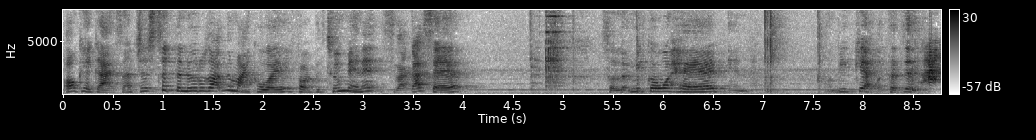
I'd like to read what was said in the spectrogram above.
Okay guys, I just took the noodles out of the microwave for the two minutes, like I said. So let me go ahead and be careful because it's hot.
